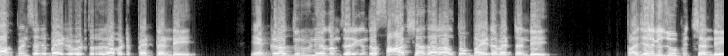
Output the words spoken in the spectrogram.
డాక్యుమెంట్స్ అన్ని బయట పెడుతున్నారు కాబట్టి పెట్టండి. ఎక్కడ దుర్వినియోగం జరిగిందో సాక్ష్యాధారాలతో బయట పెట్టండి. ప్రజలకు చూపించండి.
